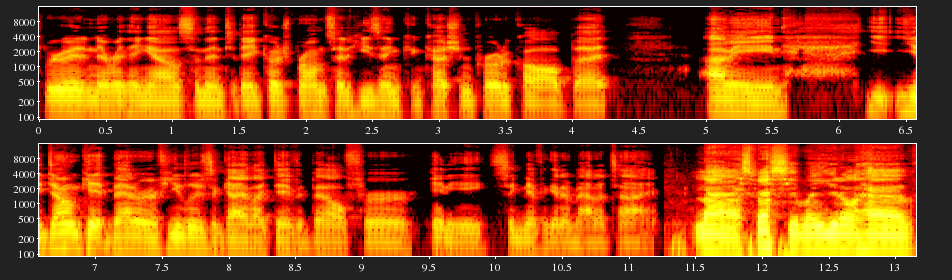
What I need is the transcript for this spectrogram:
through it and everything else. And then today, Coach Brohm said he's in concussion protocol. But I mean, you, you don't get better if you lose a guy like David Bell for any significant amount of time. Nah, especially when you don't have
